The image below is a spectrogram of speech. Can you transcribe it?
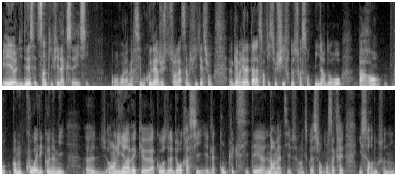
Mais euh, l'idée, c'est de simplifier l'accès ici. Voilà, merci beaucoup. D'ailleurs, juste sur la simplification, euh, Gabriel Attal a sorti ce chiffre de 60 milliards d'euros par an comme coût à l'économie. En lien avec, à cause de la bureaucratie et de la complexité normative, selon l'expression consacrée. Il sort d'où ce nombre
